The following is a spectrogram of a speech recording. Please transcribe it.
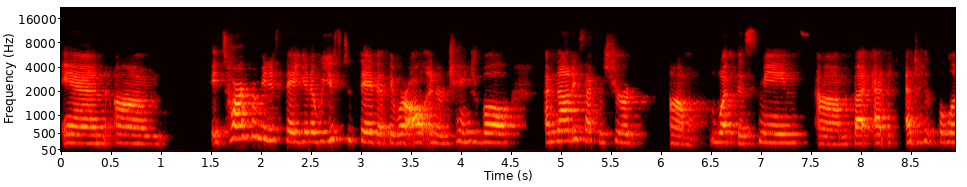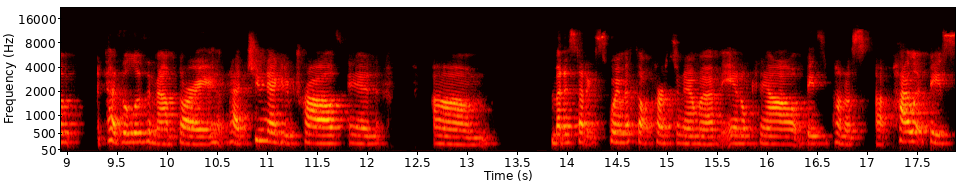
and um, it's hard for me to say, you know, we used to say that they were all interchangeable. I'm not exactly sure um, what this means, um, but at, at atezolizumab, sorry, had two negative trials in um, metastatic squamous cell carcinoma of the anal canal based upon a, a pilot phase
